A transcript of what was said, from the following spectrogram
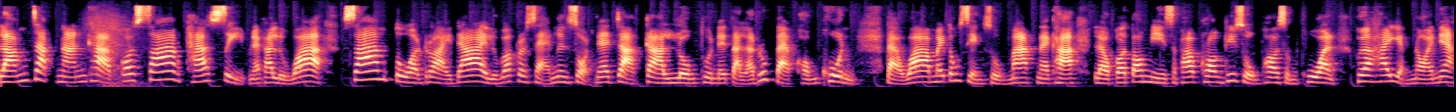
หลังจากนั้นค่ะก็สร้าง passive นะคะหรือว่าสร้างตัวัวรายได้ หรือว่ากระแสเงินสดเนี่ยจากการลงทุนในแต่ละรูปแบบของคุณ แต่ว่าไม่ต้องเสี่ยงสูงมากนะคะแล้วก็ต้องมีสภาพคล่องที่สูงพอสมควร เพื่อให้อย่างน้อยเนี่ย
